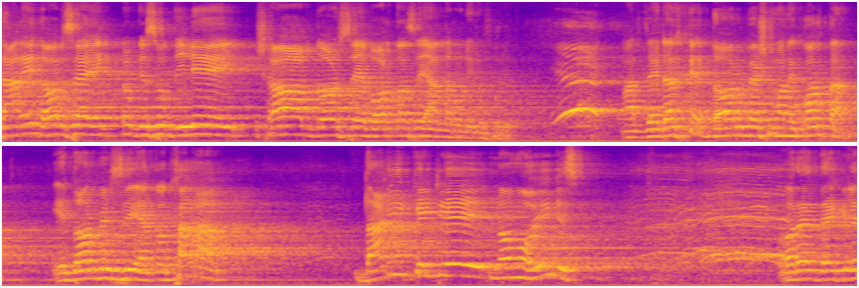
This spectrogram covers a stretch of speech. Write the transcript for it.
যারে ধরছে, একটু কিছু দিলেই সব ধরছে, বর্তাছে আল্লাহর অলির উপরে। আর যেটা দরবেশ মানে কর্তা, এ দরবেশ যে এত খারাপ, দাড়ি কেটে নম হয়ে গেছে। ওরে দেখলে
